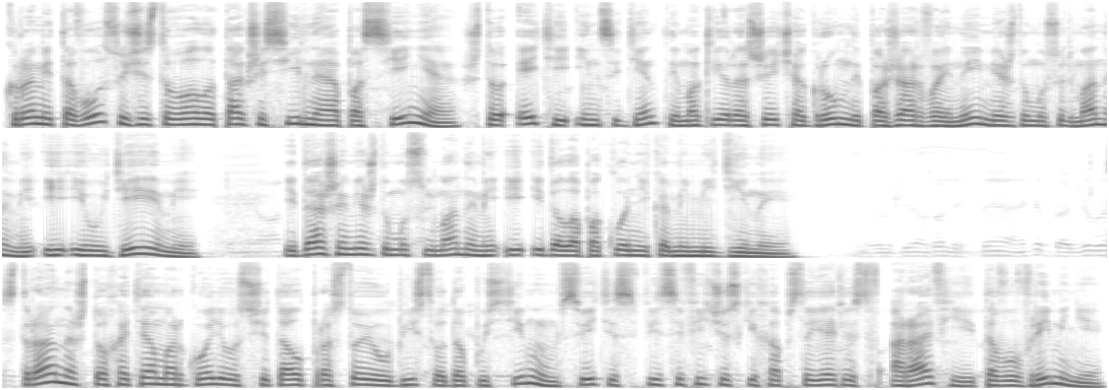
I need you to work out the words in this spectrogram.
Кроме того, существовало также сильное опасение, что эти инциденты могли разжечь огромный пожар войны между мусульманами и иудеями, и даже между мусульманами и идолопоклонниками Медины. Странно, что хотя Марголиус считал простое убийство допустимым в свете специфических обстоятельств Арафии того времени,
